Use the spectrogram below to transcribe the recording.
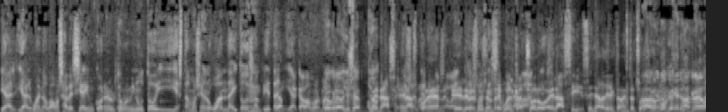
y al, y al bueno, vamos a ver si hay un córner en el último minuto y estamos en el Wanda y todos aprietan y acabamos mal. Yo creo, Josep, yo- Hombre, en As, en As ponen, el Leverkusen revuelca al Cholo. El Asi señala directamente al Cholo. Claro, porque no creo-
